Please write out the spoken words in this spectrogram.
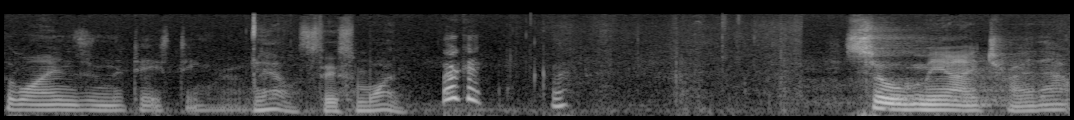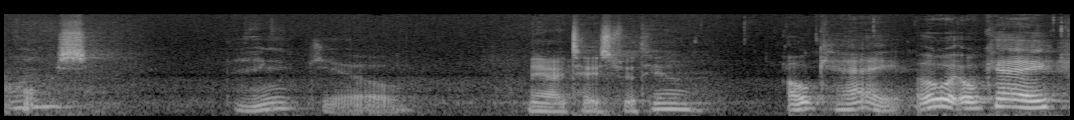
the wines in the tasting room? Yeah, let's taste some wine. Okay, come on. So may I try that one? Of course. Thank you. May I taste with you? Okay. Oh, okay.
